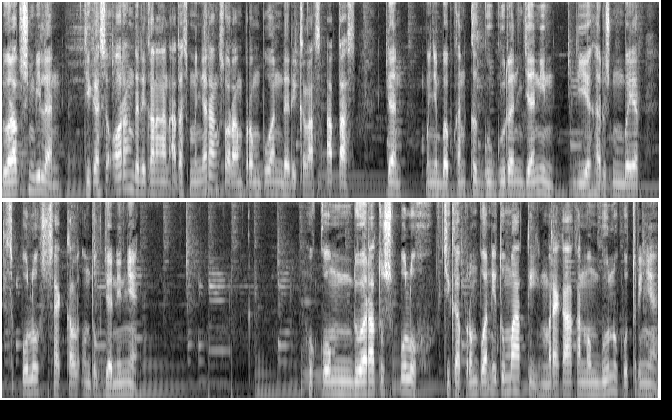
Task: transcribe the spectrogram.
209. Jika seorang dari kalangan atas menyerang seorang perempuan dari kelas atas dan menyebabkan keguguran janin, dia harus membayar 10 sekel untuk janinnya. Hukum 210. Jika perempuan itu mati, mereka akan membunuh putrinya.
